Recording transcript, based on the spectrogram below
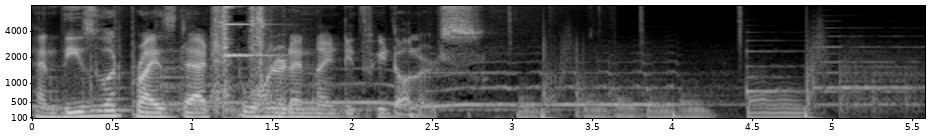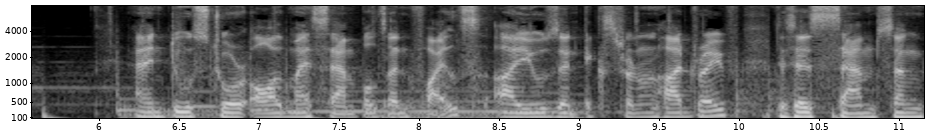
And these were priced at $293 and to store all my samples and files I use an external hard drive. This is Samsung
